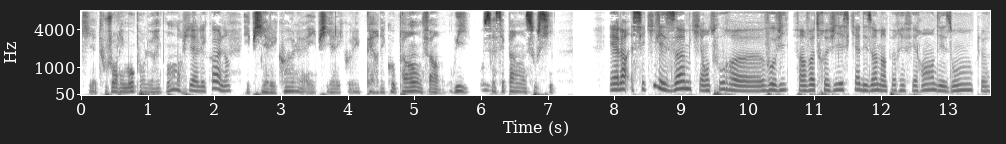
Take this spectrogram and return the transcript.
qui, a toujours les mots pour lui répondre. Et puis à l'école. Hein. Et puis à l'école. Et puis à l'école, les pères des copains. Enfin, oui, ça, c'est pas un souci. Et alors, c'est qui les hommes qui entourent vos vies, enfin votre vie Est-ce qu'il y a des hommes un peu référents, des oncles?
